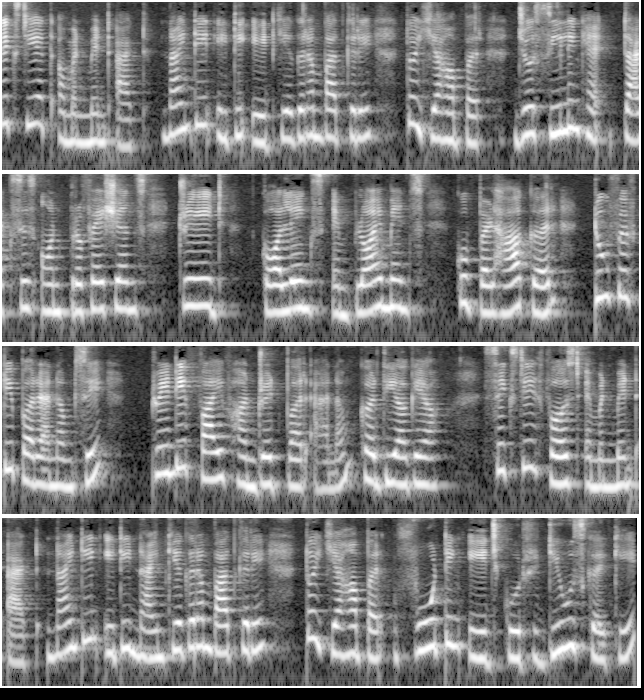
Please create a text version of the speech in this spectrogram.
सिक्सटीथ अमेंडमेंट एक्ट 1988 की अगर हम बात करें तो यहाँ पर जो सीलिंग है, taxes on professions trade callings employments को बढ़ाकर 250 पर एनम से 2500 पर एनम कर दिया गया। सिक्सटी फ़र्स्ट अमेंडमेंट एक्ट 1989 की अगर हम बात करें तो यहाँ पर वोटिंग एज को रिड्यूस करके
